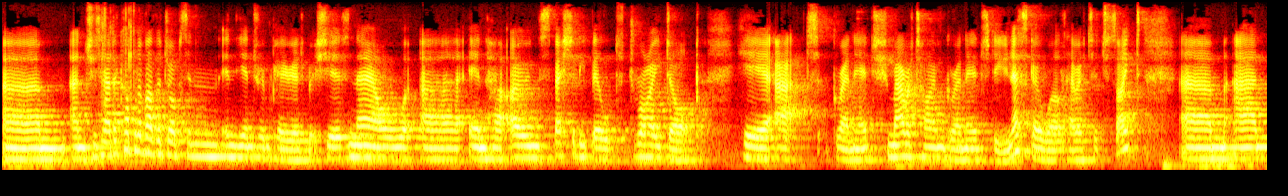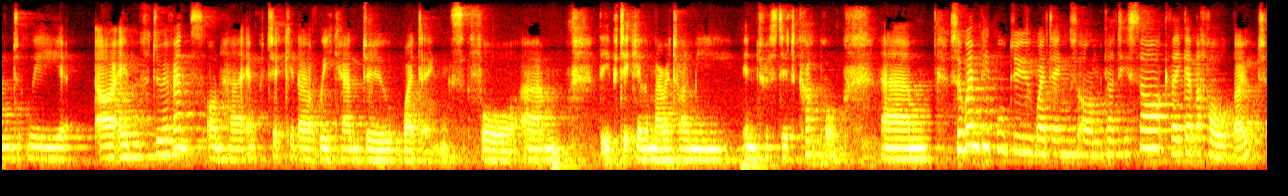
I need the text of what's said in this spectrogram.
Um, and she's had a couple of other jobs in, in the interim period, but she is now uh, in her own specially built dry dock here at Greenwich, Maritime Greenwich, the UNESCO World Heritage Site. Um, and we are able to do events on her. In particular, we can do weddings for um, the particular maritime interested couple. Um, so when people do weddings on Cutty Sark, they get the whole boat.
